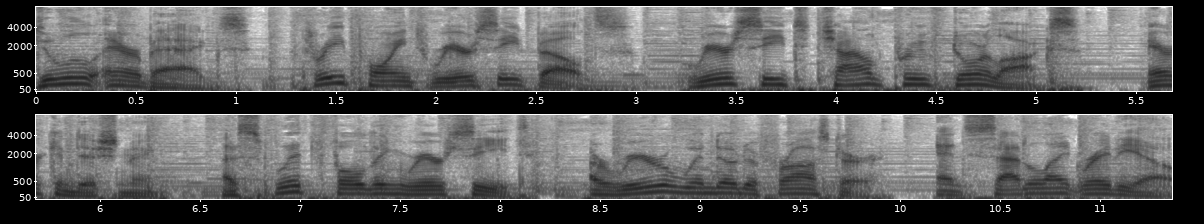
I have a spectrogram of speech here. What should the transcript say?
dual airbags, three-point rear seat belts, rear seat child-proof door locks, air conditioning, a split folding rear seat, a rear window defroster, and satellite radio.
